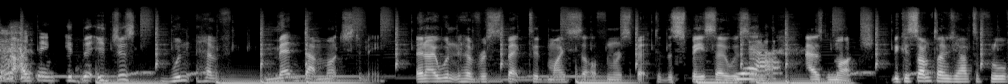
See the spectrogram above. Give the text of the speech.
of that i think it, it just wouldn't have meant that much to me and i wouldn't have respected myself and respected the space i was in as much because sometimes you have to fall,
